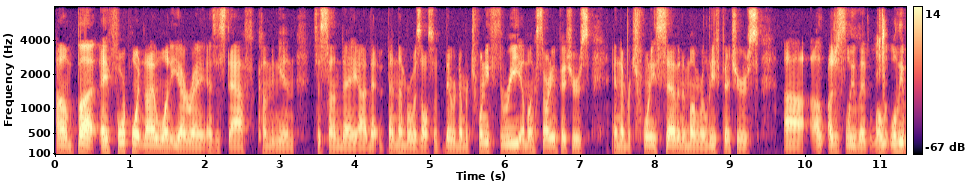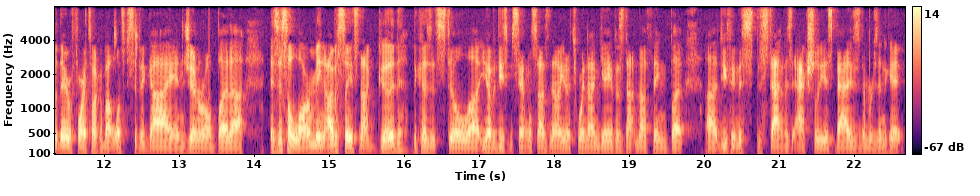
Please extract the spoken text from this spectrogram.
Um, but a 4.91 ERA as a staff coming in to Sunday. Uh, that, that number was also they were number 23 among starting pitchers and number 27 among relief pitchers. Uh, I'll, I'll just leave it. We'll, we'll leave it there before I talk about one specific guy in general. But uh, is this alarming? Obviously, it's not good because it's still uh, you have a decent sample size now. You know, 29 games is not nothing. But uh, do you think this, this staff is actually as bad as these numbers indicate?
